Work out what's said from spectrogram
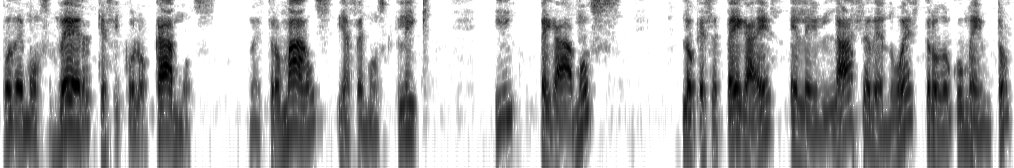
podemos ver que si colocamos nuestro mouse y hacemos clic y pegamos, lo que se pega es el enlace de nuestro documento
